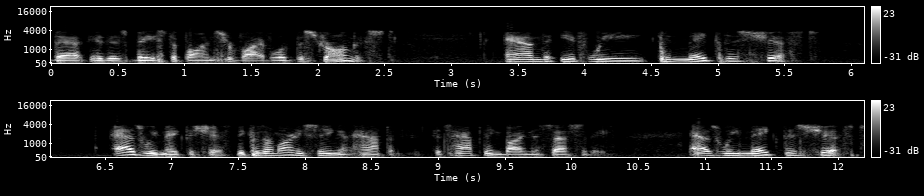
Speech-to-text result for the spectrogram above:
that it is based upon survival of the strongest. And if we can make this shift, as we make the shift, because I'm already seeing it happen, it's happening by necessity. As we make this shift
